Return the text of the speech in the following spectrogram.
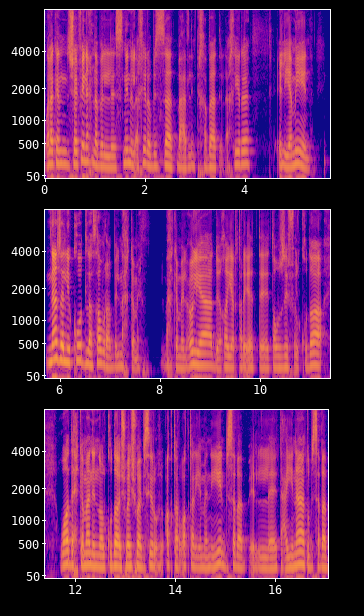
ولكن شايفين إحنا بالسنين الأخيرة بالذات بعد الانتخابات الأخيرة اليمين نزل يقود لثورة بالمحكمة. المحكمة العليا بده يغير طريقة توظيف القضاء. واضح كمان إنه القضاء شوي شوي بيصيروا أكثر وأكثر يمنيين بسبب التعيينات وبسبب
